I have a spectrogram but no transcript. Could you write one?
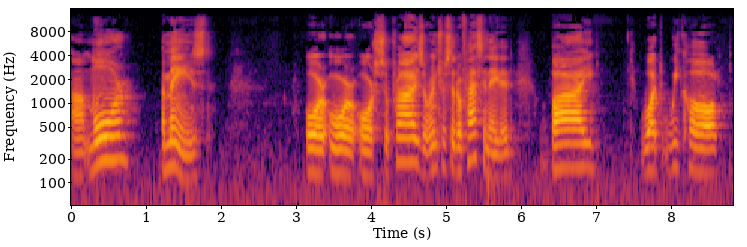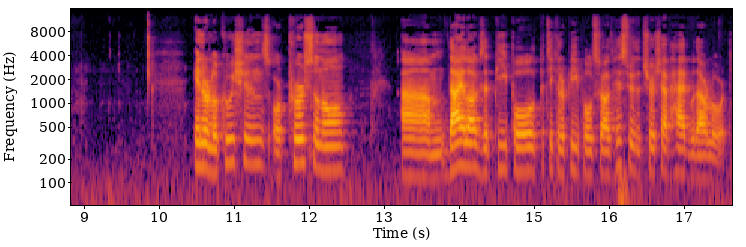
uh, more amazed or, or, or surprised or interested or fascinated by what we call interlocutions or personal um, dialogues that people, particular people throughout history of the church have had with our Lord.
